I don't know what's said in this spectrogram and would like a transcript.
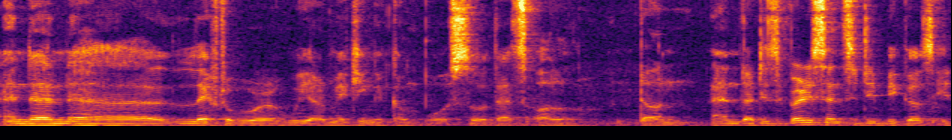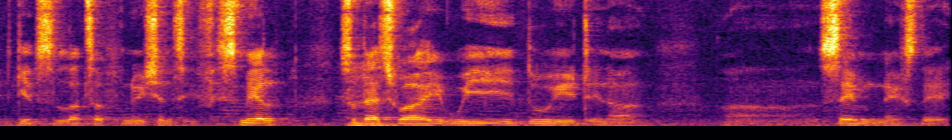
and then uh, leftover we are making a compost. So that's all done, and that is very sensitive because it gives lots of nuisance if smell. So Mhm. that's why we do it in a uh, same next day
